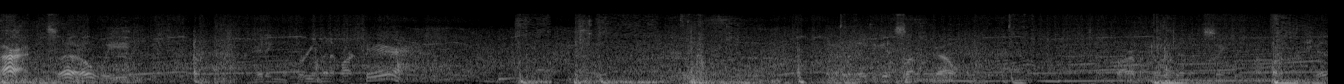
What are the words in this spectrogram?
Alright, so we are hitting the three minute mark here. We need to get something going. Been going in and sync with my partner shit.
